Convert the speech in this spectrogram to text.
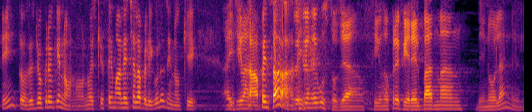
¿sí? Entonces yo creo que no, no, no es que esté mal hecha la película, sino que Ahí estaba pensada. Es cuestión de gustos, ya. Si uno prefiere el Batman de Nolan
